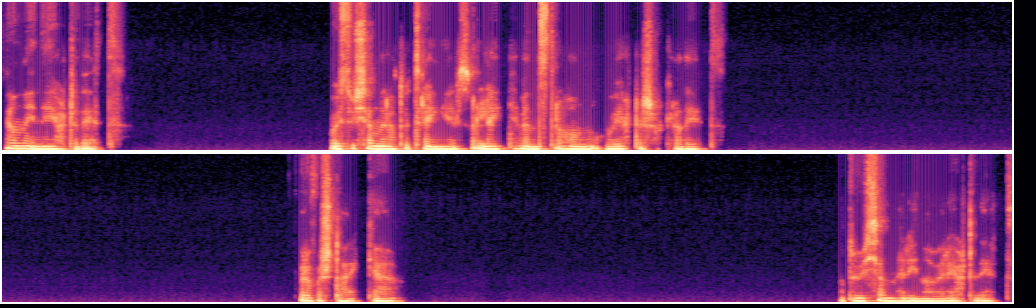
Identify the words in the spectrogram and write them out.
Kjenn inn i hjertet ditt. Og hvis du kjenner at du trenger, så legg venstre hånd over hjertesjakra ditt. For å forsterke at du kjenner innover i hjertet ditt.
